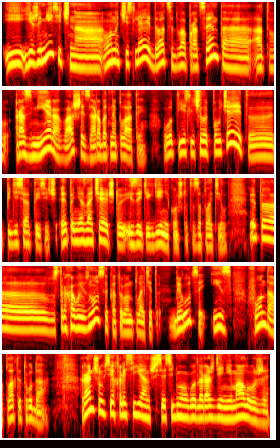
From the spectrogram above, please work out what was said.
И ежемесячно он отчисляет 22% от размера вашей заработной платы. Вот если человек получает 50 э, тысяч, это не означает, что из этих денег он что-то заплатил. Это страховые взносы, которые он платит, берутся из фонда оплаты труда. Раньше у всех россиян 67 года рождения и моложе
